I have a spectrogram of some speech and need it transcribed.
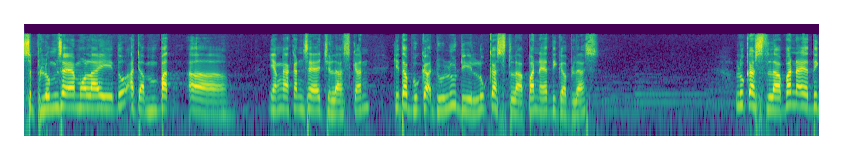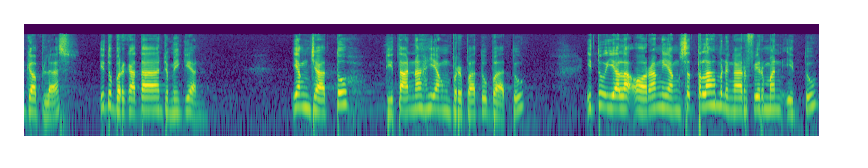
sebelum saya mulai itu ada empat uh, yang akan saya jelaskan. Kita buka dulu di Lukas 8 ayat 13. Lukas 8 ayat 13 itu berkata demikian. Yang jatuh di tanah yang berbatu-batu itu ialah orang yang setelah mendengar firman itu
